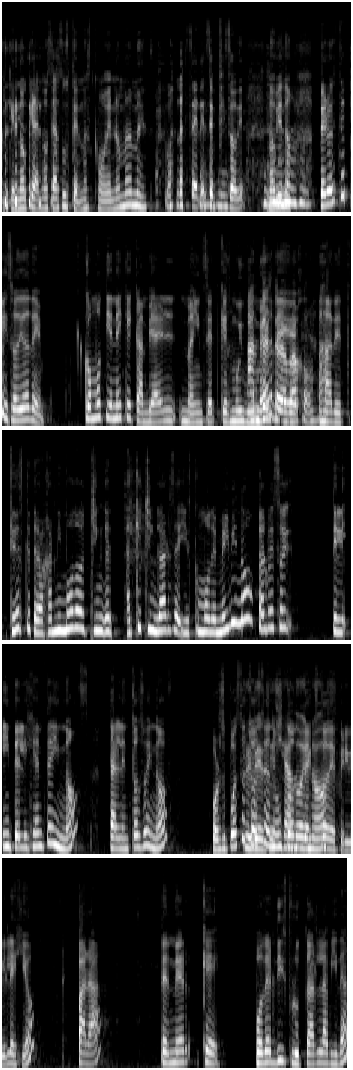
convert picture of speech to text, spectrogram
y que no crean, no se asusten, no es como de no mames, van a hacer ese episodio. No, bien, no. Pero este episodio de cómo tiene que cambiar el mindset que es muy Ante boomer el de, trabajo. Ajá, de tienes que trabajar ni modo, chinga, hay que chingarse y es como de maybe no, tal vez soy inteligente enough, talentoso enough. Por supuesto, todo esto en un contexto enough. de privilegio para tener que poder disfrutar la vida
